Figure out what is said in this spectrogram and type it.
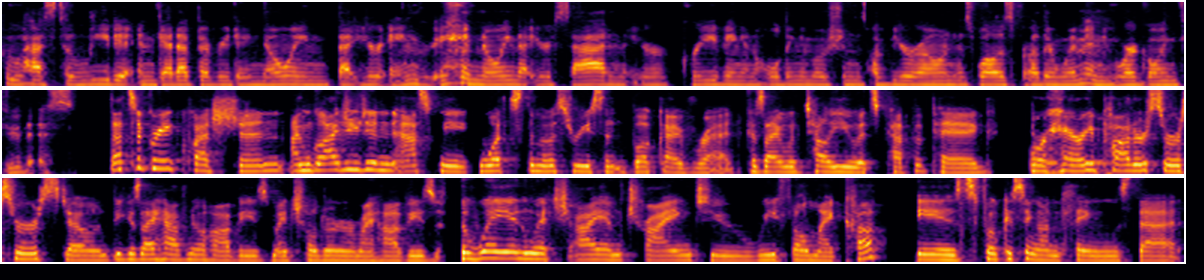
who has to lead it and get up every day knowing that you're angry and knowing that you're sad and that you're grieving and holding emotions of your own as well as for other women who are going through this? That's a great question. I'm glad you didn't ask me what's the most recent book I've read because I would tell you it's Peppa Pig or Harry Potter Sorcerer's Stone because I have no hobbies. My children are my hobbies. The way in which I am trying to refill my cup is focusing on things that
